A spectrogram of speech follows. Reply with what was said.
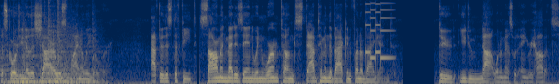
The scourging of the Shire was finally over. After this defeat, Saruman met his end when Wormtongue stabbed him in the back in front of Bag End. Dude, you do not want to mess with angry hobbits.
